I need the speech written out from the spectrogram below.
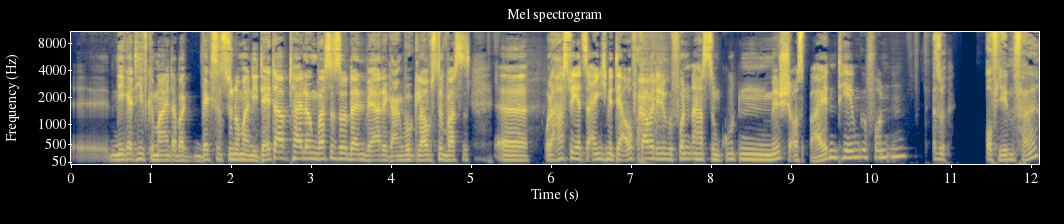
äh, negativ gemeint, aber wechselst du nochmal in die Data-Abteilung? Was ist so dein Werdegang? Wo glaubst du, was ist, äh, oder hast du jetzt eigentlich mit der Aufgabe, die du gefunden hast, so einen guten Misch aus beiden Themen gefunden? Auf jeden Fall.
